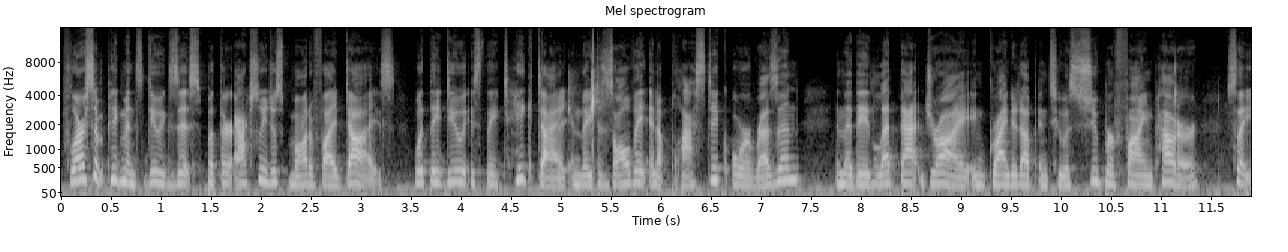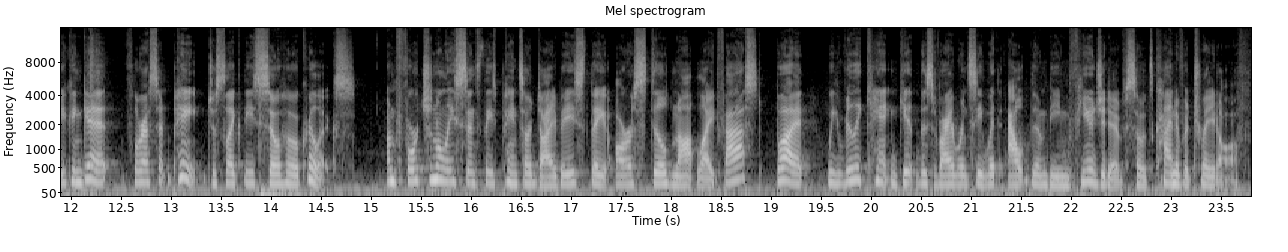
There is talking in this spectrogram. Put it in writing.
Fluorescent pigments do exist, but they're actually just modified dyes. What they do is they take dye and they dissolve it in a plastic or a resin, and then they let that dry and grind it up into a super fine powder so that you can get fluorescent paint, just like these Soho acrylics. Unfortunately, since these paints are dye-based, they are still not light fast, but we really can't get this vibrancy without them being fugitive, so it's kind of a trade-off.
